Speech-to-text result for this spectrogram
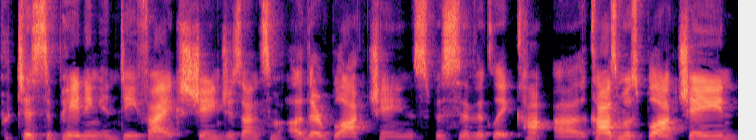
participating in DeFi exchanges on some other blockchains, specifically uh, Cosmos blockchain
